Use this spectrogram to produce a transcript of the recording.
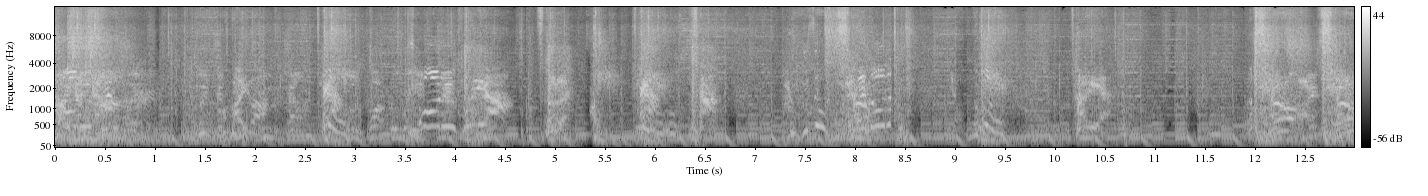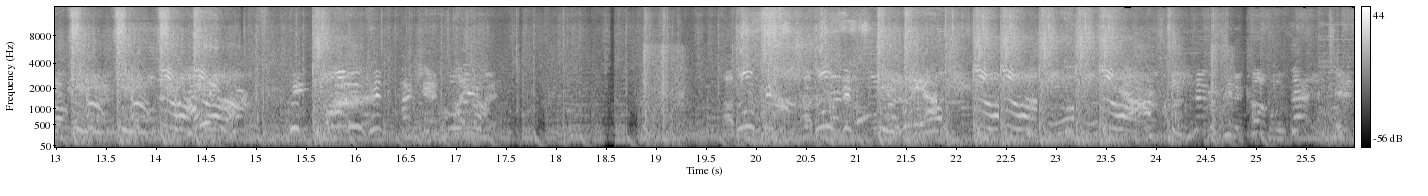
fight is over! Which of my challengers will walk away I can't believe it! 波動拳波動拳 I've never seen a combo that intense!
